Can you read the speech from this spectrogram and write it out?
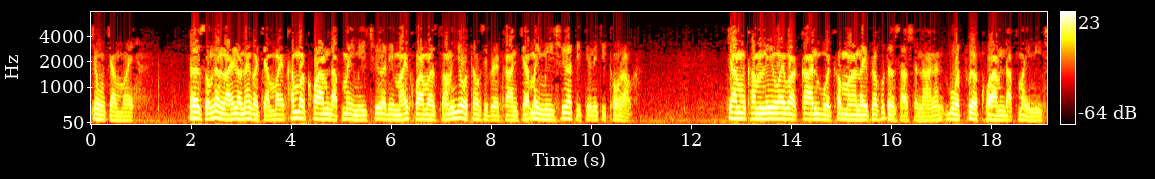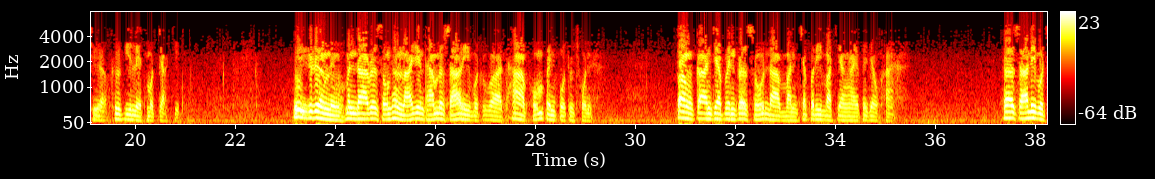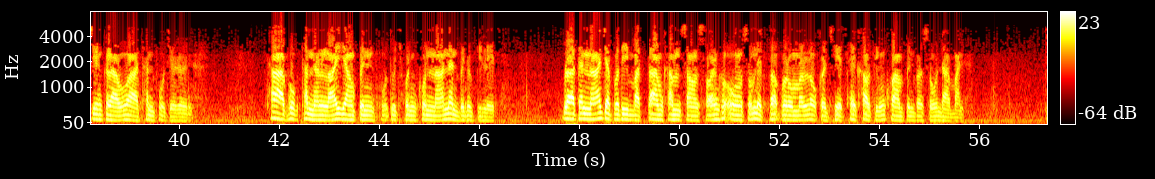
จงจำไว้พระสงฆ์นั้นหลายเหล่านั้นก็จำไว้คำว่าความดับไม่มีเชื้อนี่หมายความว่าสัมโยชน์ทั้งสิบประการจะไม่มีเชื้อติดอยู่ในจิตของเรา จำคำนี้ไว้ว่าการบวชเข้ามาในพระพุทธศาสนานั้น บวชเพื่อความดับไม่มีเชื่อ คือกิเลสหมดจากจิตนี่อีกเรื่องหนึ่งบรรดาพระสงฆ์ท่านหลายยังถามภาษารีบุตรว่าถ้าผมเป็นปุถุชน ต้องการจะเป็นพระโสดาบันจะปฏิบัติยังไงพระเจ้าค่ะพระสารีบุตรจึงกล่าวว่าท่านผู้เจริญ ถ้าพวกท่านนั้นหลายอยังเป็นปุถุชนคนหนาแน่นไปด้วยกิเลสปรารถนาจะปฏิบัติตามคำสั่งสอนขององค์สมเด็จพระบรมโลกเชษให้เข้าถึงความเป็นประโสดาบัน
